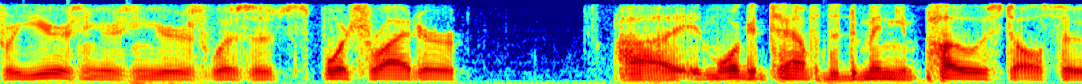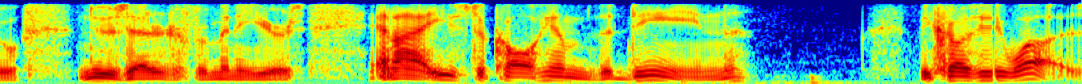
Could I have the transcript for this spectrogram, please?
for years and years and years was a sports writer uh, in Morgantown for the Dominion Post, also news editor for many years, and I used to call him the dean because he was.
